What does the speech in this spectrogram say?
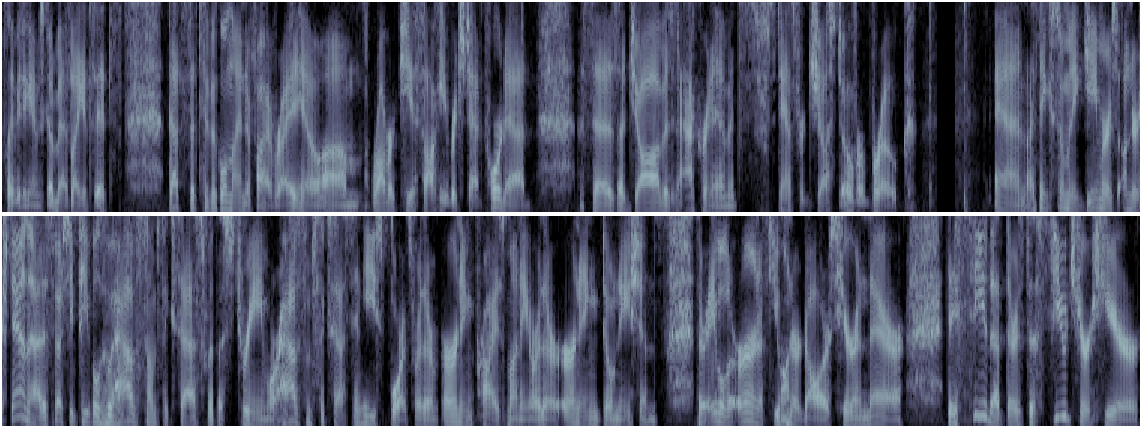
play video games, go to bed. Like it's it's that's the typical nine to five, right? You know, um, Robert Kiyosaki, Rich Dad Poor Dad, says a job is an acronym. It stands for just over broke. And I think so many gamers understand that, especially people who have some success with a stream or have some success in esports where they're earning prize money or they're earning donations. They're able to earn a few hundred dollars here and there. They see that there's this future here.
